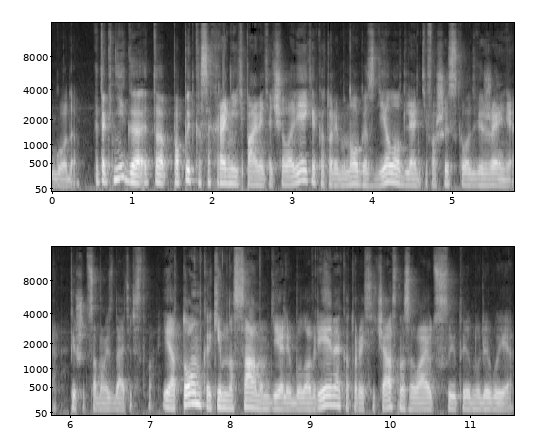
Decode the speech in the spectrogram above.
года. Эта книга – это попытка сохранить память о человеке, который много сделал для антифашистского движения, пишет само издательство, и о том, каким на самом деле было время, которое сейчас называют сытые нулевые.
